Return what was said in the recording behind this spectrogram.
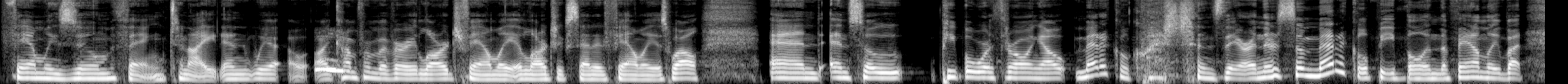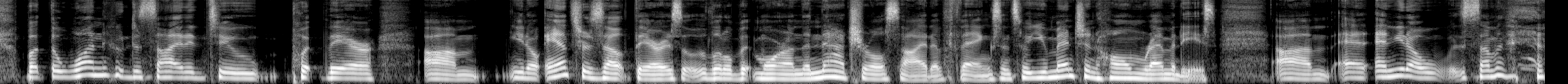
family Zoom thing tonight, and we I come from a very large family, a large extended family as well, and and so people were throwing out medical questions there and there's some medical people in the family but but the one who decided to put their um, you know answers out there is a little bit more on the natural side of things. And so you mentioned home remedies. Um, and, and you know some of the,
